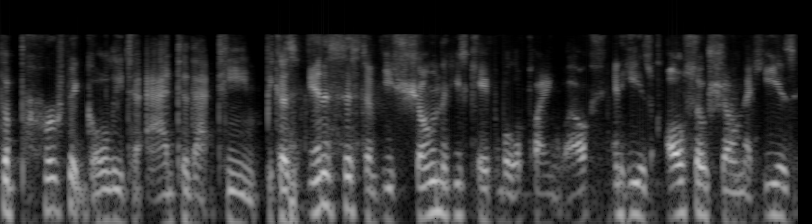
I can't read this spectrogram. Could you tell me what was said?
the perfect goalie to add to that team because in a system he's shown that he's capable of playing well and he has also shown that he is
